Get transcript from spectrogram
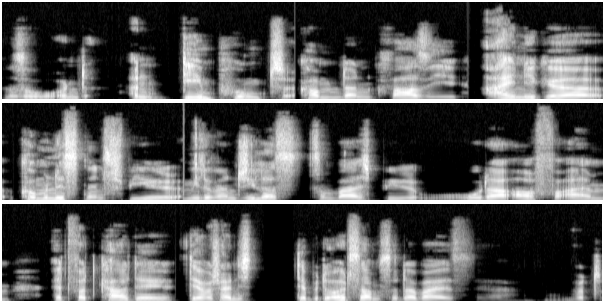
So, und an dem Punkt kommen dann quasi einige Kommunisten ins Spiel, Milo Vangelis zum Beispiel oder auch vor allem Edward Carday, der wahrscheinlich der bedeutsamste dabei ist. Er wird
